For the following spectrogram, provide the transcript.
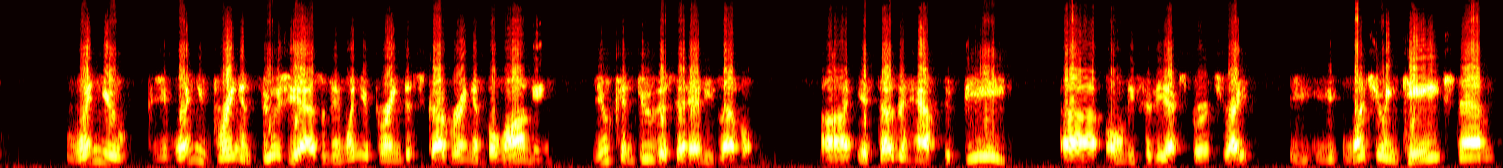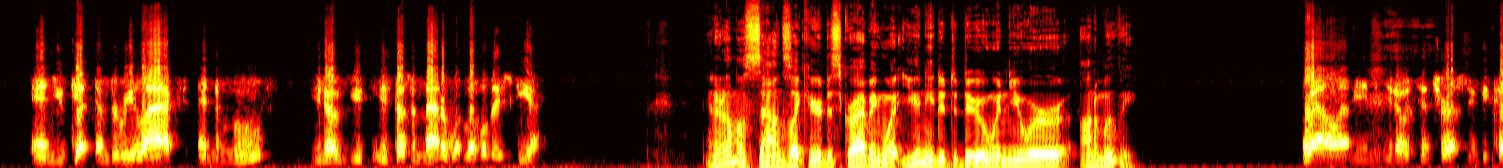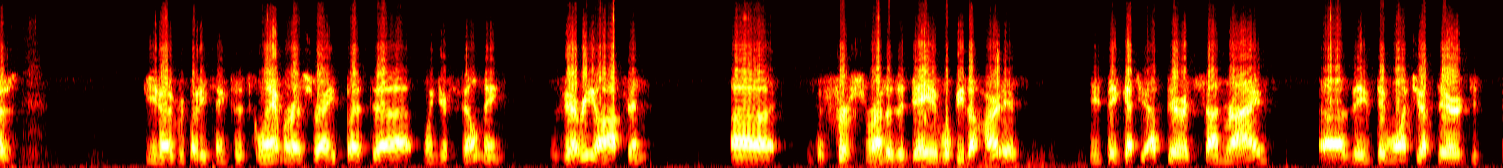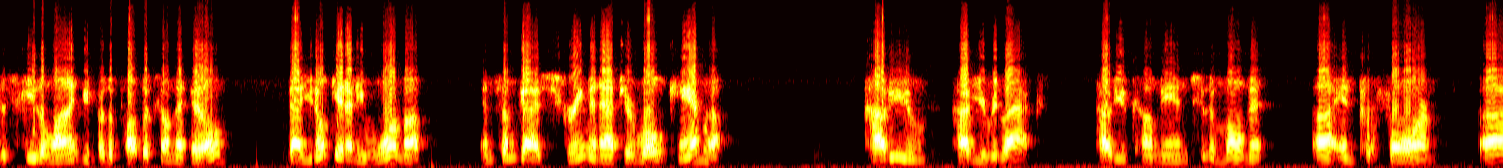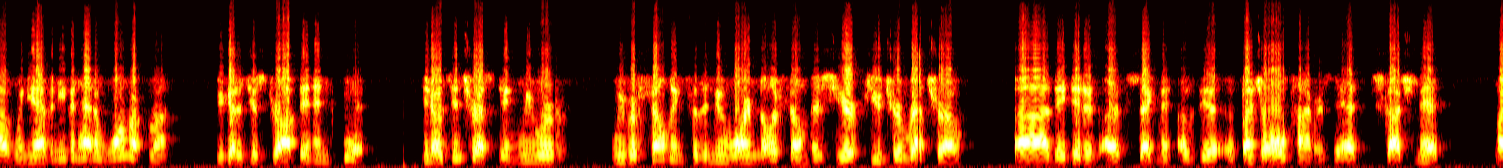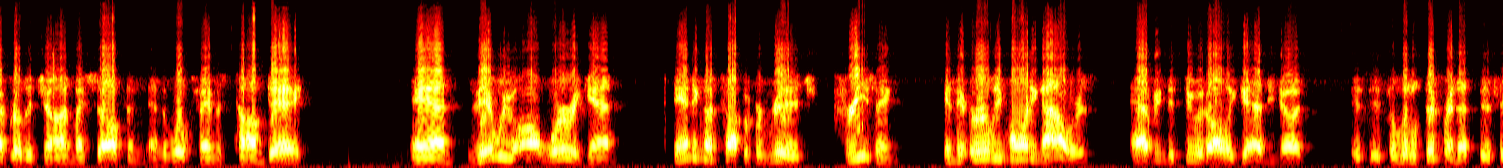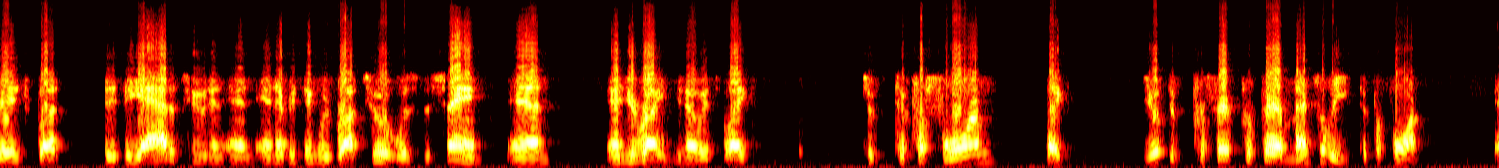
when you, you when you bring enthusiasm and when you bring discovering and belonging, you can do this at any level. Uh, it doesn't have to be uh, only for the experts, right? You, you, once you engage them and you get them to relax and to move, you know, you, it doesn't matter what level they ski at. And it almost sounds like you're describing what you needed to do when you were on a movie. Well, I mean, you know, it's interesting because, you know, everybody thinks it's glamorous, right? But uh, when you're filming, very often, uh, the first run of the day will be the hardest. They get you up there at sunrise. Uh, they, they want you up there to, to ski the line before the public's on the hill. Now, you don't get any warm up and some guy's screaming at you, roll camera. How do you how do you relax? How do you come into the moment uh, and perform uh, when you haven't even had a warm up run? You got to just drop in and do it. You know, it's interesting. We were we were filming for the new Warren Miller film this year, Future Retro. Uh, they did a, a segment of the, a bunch of old timers. They had Scott Schmidt, my brother John, myself, and, and the world famous Tom Day and there we all were again, standing on top of a ridge, freezing in the early morning hours, having to do it all again. You know, it, it's a little different at this age, but the, the attitude and, and, and everything we brought to it was the same. And and you're right. You know, it's like to to perform, like you have to prepare prepare mentally to perform.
